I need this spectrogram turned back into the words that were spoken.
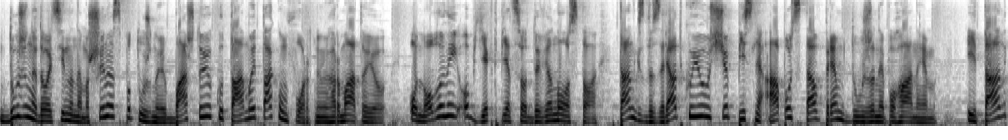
Дуже недооцінена машина з потужною баштою, кутами та комфортною гарматою. Оновлений об'єкт 590. Танк з дозарядкою, що після апу став прям дуже непоганим. І танк,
